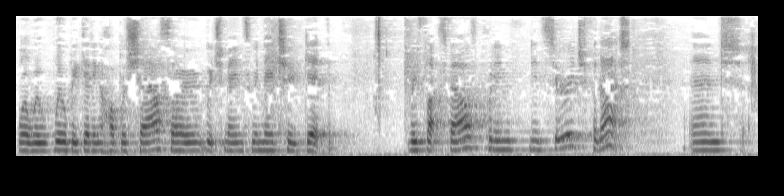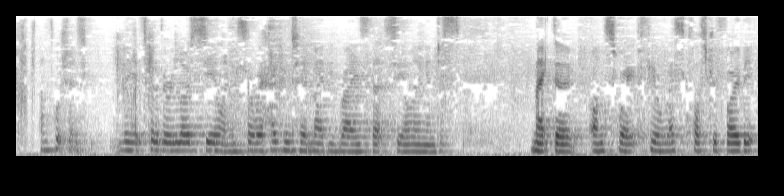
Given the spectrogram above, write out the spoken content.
well, we'll, we'll be getting a hobless shower, so which means we need to get the reflux valve put in in sewage for that. And unfortunately, it's got a very low ceiling, so we're hoping to maybe raise that ceiling and just make the ensuite feel less claustrophobic.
